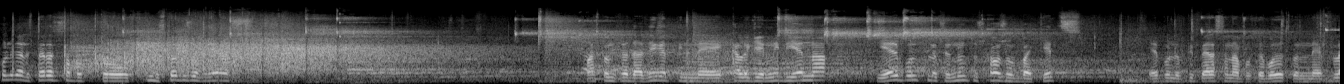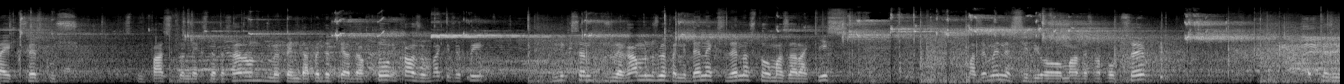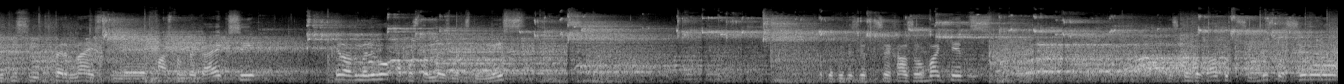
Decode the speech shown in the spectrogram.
Πολύ καλησπέρα σας από το κλειστό της Ευρείας. Μας τον 32 για την ε, καλοκαιρινή Βιέννα. Οι Airball φιλοξενούν τους House of Buckets. Οι Airball οι οποίοι πέρασαν από το εμπόδιο των ε, Fly Exetus στην φάση των 64 με 55-38. Οι House of Buckets οι οποίοι νίκησαν τους λεγάμενους με 51-61 στο Μαζαρακής. Μαζεμένες οι δύο ομάδες απόψε. Όποιος νικήσει περνάει στην ε, φάση των 16. Και να δούμε λίγο αποστολές μέχρι στιγμής. Το επίθεση για τους House of Buckets. Βρισκόν το κάτω, ψηλή στο σίδερο.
